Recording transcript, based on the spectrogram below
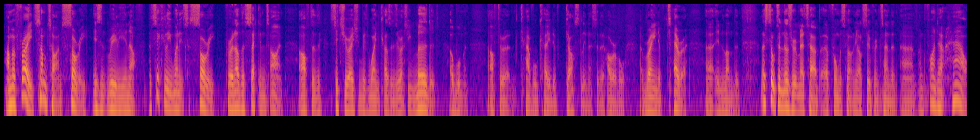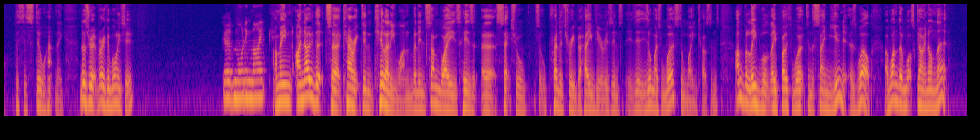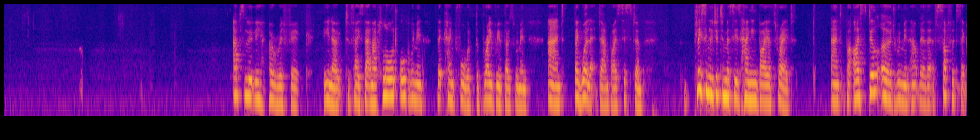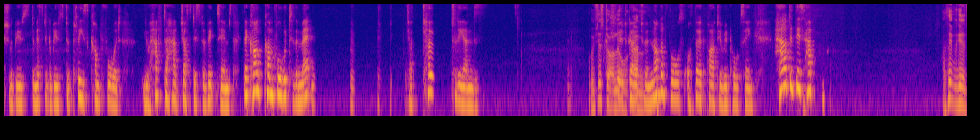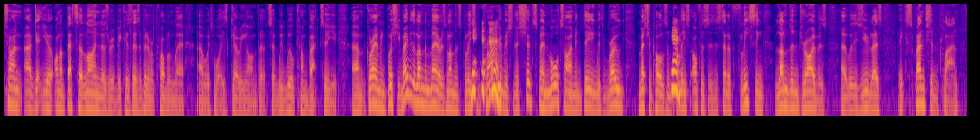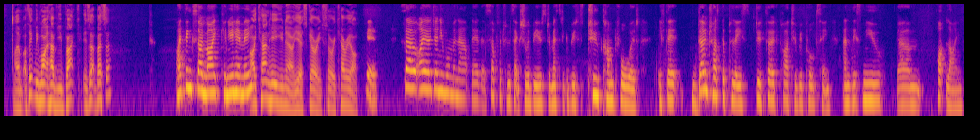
I'm afraid sometimes sorry isn't really enough, particularly when it's sorry for another second time after the situation with Wayne Couzens, who actually murdered a woman after a cavalcade of ghastliness and a horrible reign of terror uh, in London. Let's talk to Nusrat Mehtab, uh, former Scotland Yard superintendent, um, and find out how this is still happening. Nusrat, very good morning to you. Good morning, Mike. I mean, I know that uh, Carrick didn't kill anyone, but in some ways, his uh, sexual sort of predatory behaviour is, in, is almost worse than Wayne Couzens. Unbelievable that they both worked in the same unit as well. I wonder what's going on there. Absolutely horrific, you know, to face that. And I applaud all the women that came forward, the bravery of those women, and they were let down by a system policing legitimacy is hanging by a thread. And but I still urge women out there that have suffered sexual abuse, domestic abuse, to please come forward. You have to have justice for victims. They can't come forward to the Met, which I totally understand. We've just got a little. Go um... to another force or third party reporting. How did this happen? I think we're going to try and uh, get you on a better line, Nusrat, because there's a bit of a problem there uh, with what is going on. But uh, we will come back to you. Um, Graham in Bushey, maybe the London Mayor, as London's Police and Crime Commissioner, should spend more time in dealing with rogue Metropolitan yeah. Police officers instead of fleecing London drivers uh, with his ULEZ expansion plan. Um, I think we might have you back. Is that better? I think so, Mike. Can you hear me? I can hear you now. Yes, Gary. Sorry, carry on. Yes. So I urge any woman out there that suffered from sexual abuse, domestic abuse, to come forward. If they don't trust the police, do third party reporting and this new um, hotline.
